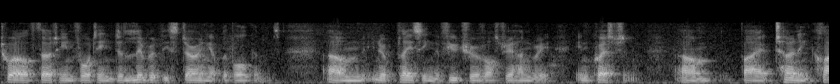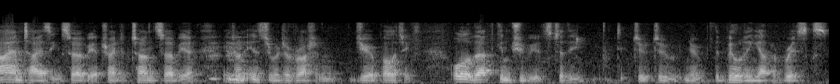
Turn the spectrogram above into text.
12, 13, 14, deliberately stirring up the Balkans, um, you know, placing the future of Austria-Hungary in question um, by turning, clientizing Serbia, trying to turn Serbia into an instrument of Russian geopolitics. All of that contributes to the to, to you know the building up of risks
